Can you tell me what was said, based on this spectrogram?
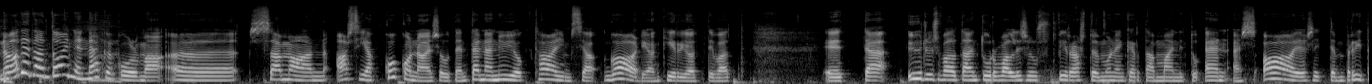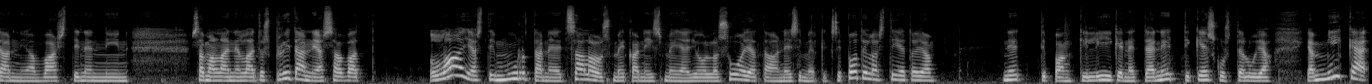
No otetaan toinen näkökulma äh, samaan asiakokonaisuuteen. Tänään New York Times ja Guardian kirjoittivat että Yhdysvaltain turvallisuusvirasto monen kertaan mainittu NSA ja sitten Britannian vastinen, niin samanlainen laitos Britanniassa ovat laajasti murtaneet salausmekanismeja, joilla suojataan esimerkiksi potilastietoja, nettipankkiliikennettä ja nettikeskusteluja. Ja mikä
